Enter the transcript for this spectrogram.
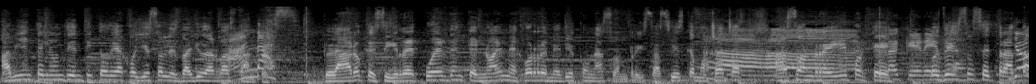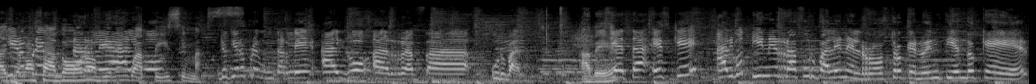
aviéntenle un dientito de ajo y eso les va a ayudar bastante. ¡Andas! Claro que sí. Recuerden que no hay mejor remedio que una sonrisa. Así es que, muchachas, a sonreír porque la queremos. pues de eso se trata. Yo Yo, las adoro, vienen guapísimas. Yo quiero preguntarle algo a Rafa Urbal. A ver. Queta, es que algo tiene Rafa Urbal en el rostro que no entiendo qué es.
